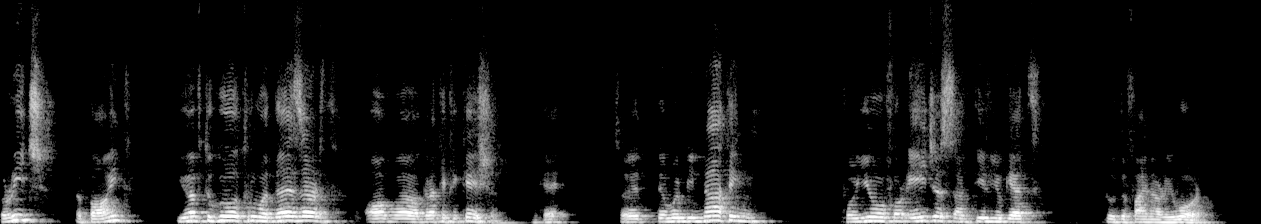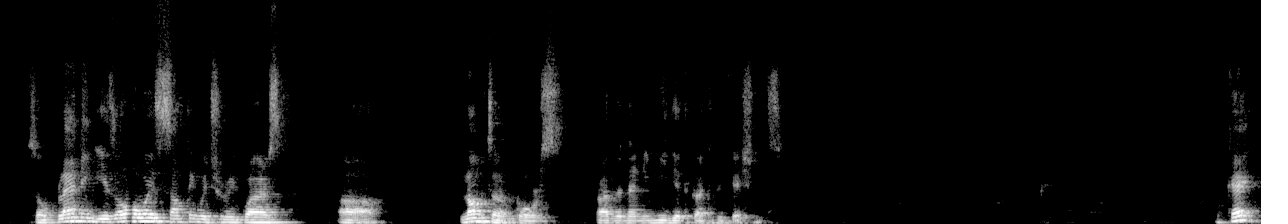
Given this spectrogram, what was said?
reach a point, you have to go through a desert of uh, gratification. Okay, so it, there will be nothing for you for ages until you get to the final reward. So planning is always something which requires uh, long-term goals rather than immediate gratifications. Okay,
